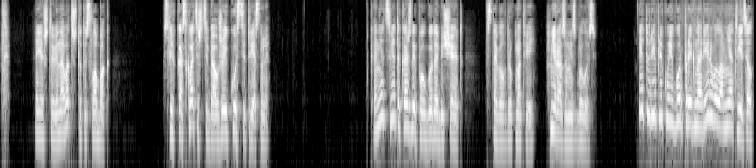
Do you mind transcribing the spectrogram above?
Я что, виноват, что ты слабак? Слегка схватишь тебя, уже и кости треснули. Конец света каждые полгода обещают, вставил вдруг Матвей. Ни разу не сбылось. Эту реплику Егор проигнорировал, а мне ответил.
